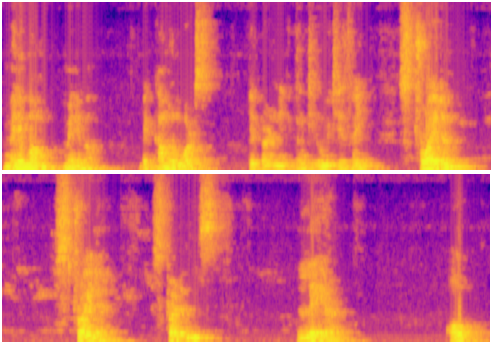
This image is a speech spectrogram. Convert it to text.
Minimum, minimum. The common words paper ni Stratum, stratum. Stratum stratum's layer of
